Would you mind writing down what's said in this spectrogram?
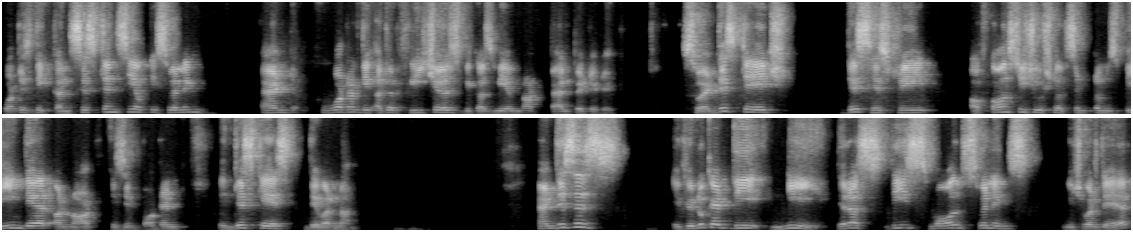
what is the consistency of the swelling and what are the other features because we have not palpated it. So at this stage, this history of constitutional symptoms being there or not is important. In this case, there were none. And this is, if you look at the knee, there are these small swellings which were there.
